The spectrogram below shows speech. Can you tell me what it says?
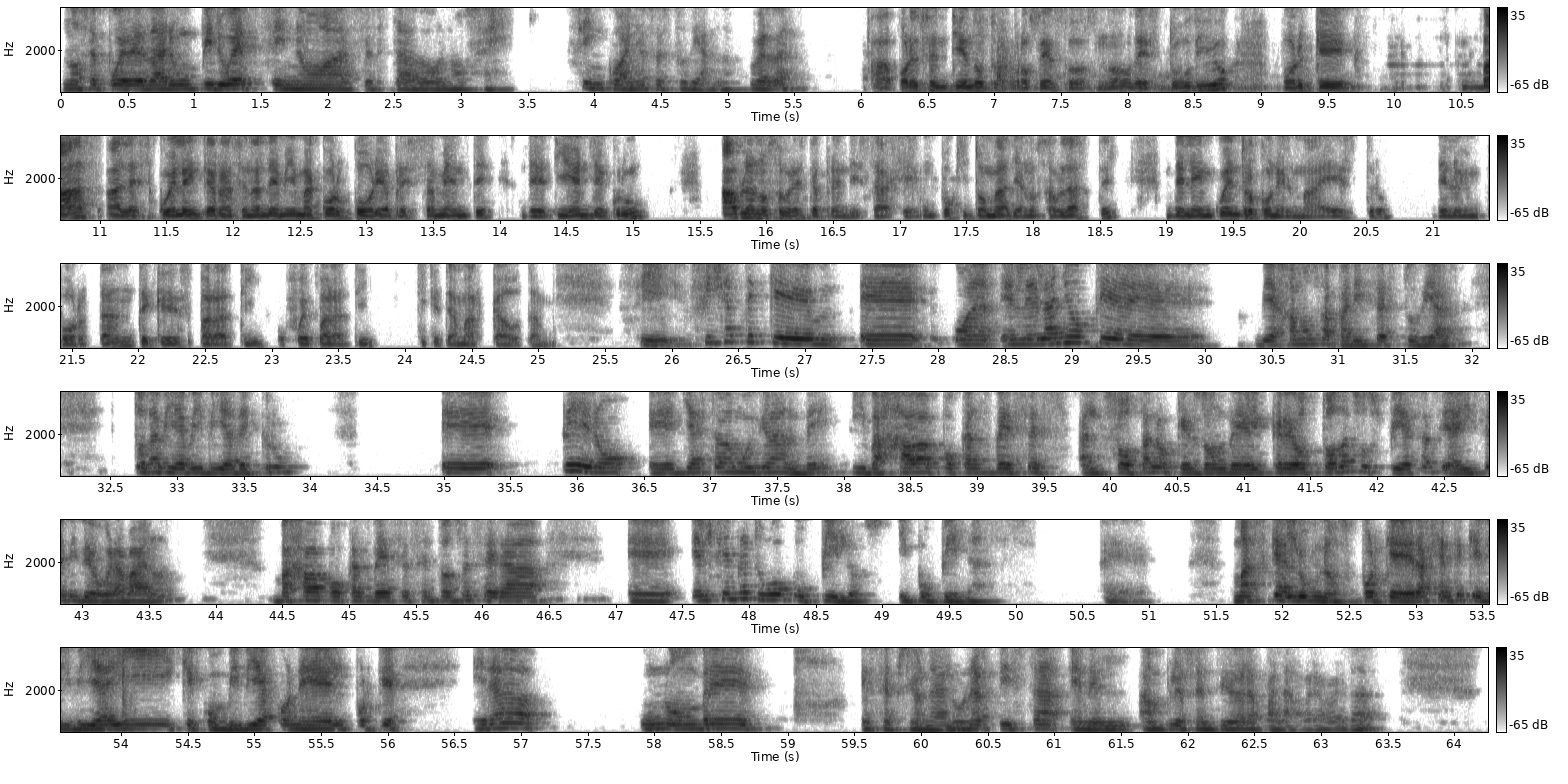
No se puede dar un piruet si no has estado, no sé, cinco años estudiando, ¿verdad? Ah, por eso entiendo tus procesos, ¿no? De estudio, porque vas a la Escuela Internacional de Mima Corpórea, precisamente, de Etienne de Cruz. Háblanos sobre este aprendizaje, un poquito más, ya nos hablaste, del encuentro con el maestro, de lo importante que es para ti o fue para ti y que te ha marcado también. Sí, fíjate que eh, en el año que viajamos a París a estudiar, todavía vivía de Cruz. Eh, pero eh, ya estaba muy grande y bajaba pocas veces al sótano, que es donde él creó todas sus piezas y ahí se videograbaron. Bajaba pocas veces, entonces era, eh, él siempre tuvo pupilos y pupilas, eh, más que alumnos, porque era gente que vivía ahí, que convivía con él, porque era un hombre excepcional, un artista en el amplio sentido de la palabra, ¿verdad?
